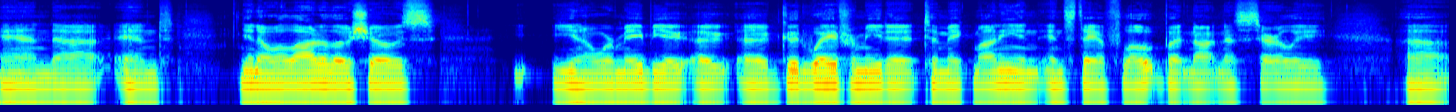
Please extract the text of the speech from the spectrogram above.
and uh, and you know a lot of those shows you know, were maybe a, a, a, good way for me to to make money and, and stay afloat, but not necessarily, uh,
